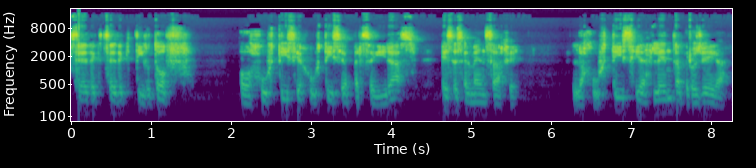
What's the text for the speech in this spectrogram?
tzedek, tzedek, tirtov, o justicia, justicia, perseguirás, ese es el mensaje. La justicia es lenta pero llega.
